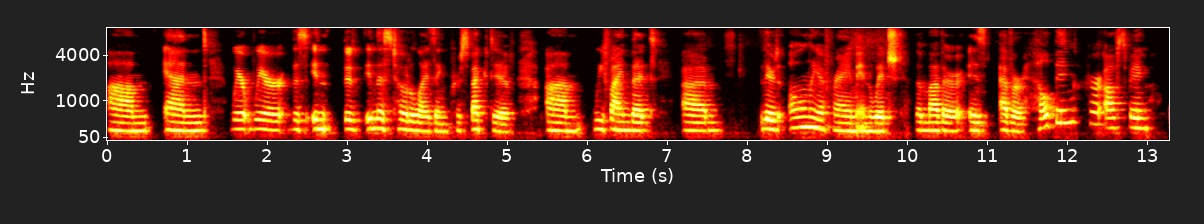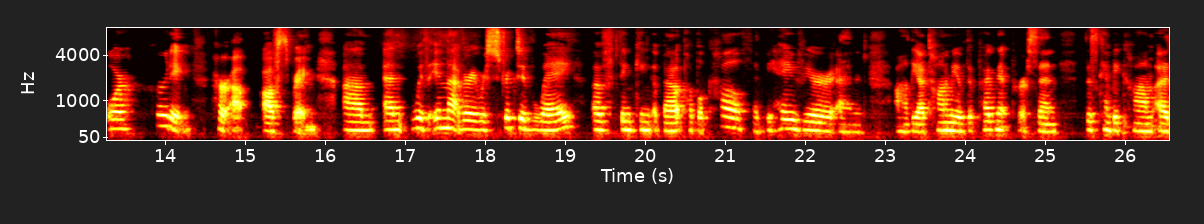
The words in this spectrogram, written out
Um, and where, where this in in this totalizing perspective, um, we find that um, there's only a frame in which the mother is ever helping her offspring or hurting her offspring. Um, and within that very restrictive way of thinking about public health and behavior and uh, the autonomy of the pregnant person, this can become a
